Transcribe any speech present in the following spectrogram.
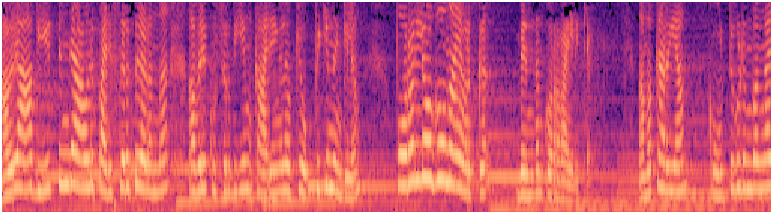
അവർ ആ വീട്ടിന്റെ ആ ഒരു പരിസരത്ത് കിടന്ന് അവർ കുസൃതിയും കാര്യങ്ങളും ഒക്കെ ഒപ്പിക്കുന്നെങ്കിലും പുറം ലോകവുമായി അവർക്ക് ബന്ധം കുറവായിരിക്കും. നമുക്കറിയാം കൂട്ടുകുടുംബങ്ങൾ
